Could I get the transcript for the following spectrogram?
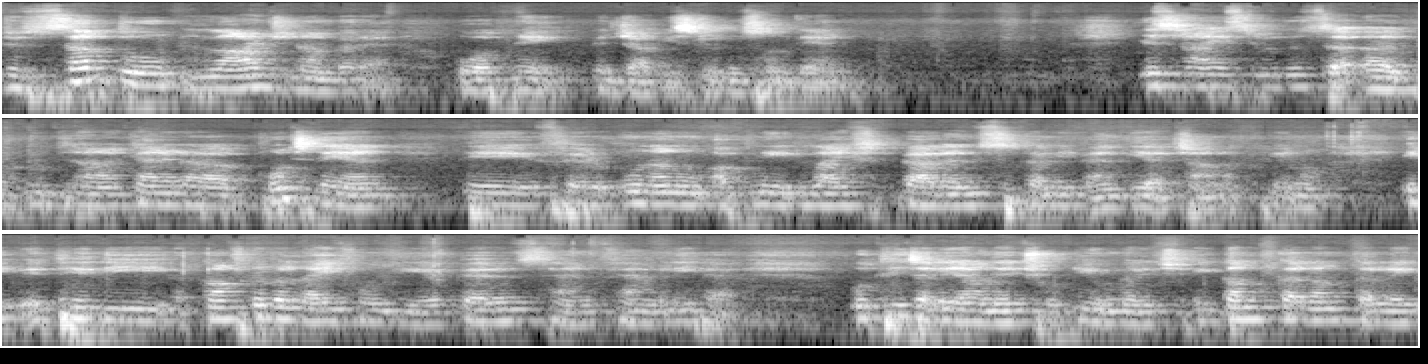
ਜੋ ਸਭ ਤੋਂ ਲਾਰਜ ਨੰਬਰ ਹੈ ਉਹ ਆਪਣੇ ਪੰਜਾਬੀ ਸਟੂਡੈਂਟਸ ਹੁੰਦੇ ਹਨ ਜਿਸ ਤਰ੍ਹਾਂ ਸਟੂਡੈਂਟਸ ਕੈਨੇਡਾ ਪਹੁੰਚਦੇ ਹਨ ਤੇ ਫਿਰ ਉਹਨਾਂ ਨੂੰ ਆਪਣੀ ਲਾਈਫ ਬੈਲੈਂਸ ਕਰਨੀ ਪੈਂਦੀ ਹੈ ਅਚਾਨਕ ਯੂ نو ਇੱਕ ਇੱਥੇ ਦੀ ਕੰਫਰਟੇਬਲ ਲਾਈਫ ਹੁੰਦੀ ਹੈ ਪੇਰੈਂਟਸ ਹਨ ਫੈਮਿਲੀ ਹੈ ਉੱਥੇ ਚਲੇ ਜਾਂਦੇ ਛੋਟੀ ਉਮਰ ਵਿੱਚ ਇੱਕ ਕੰਮ ਕਰਮ ਕਰ ਲਈ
